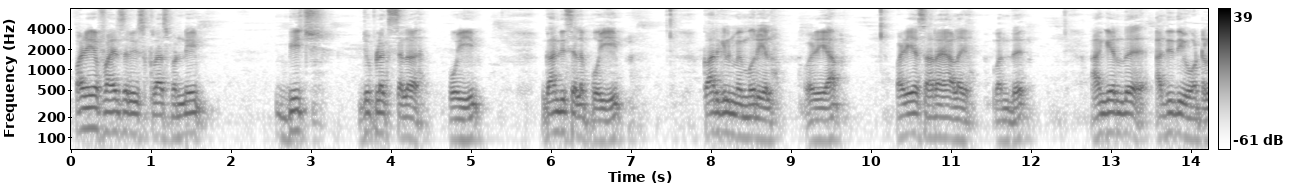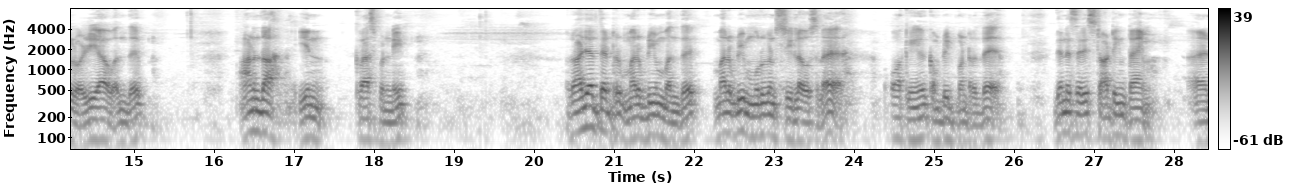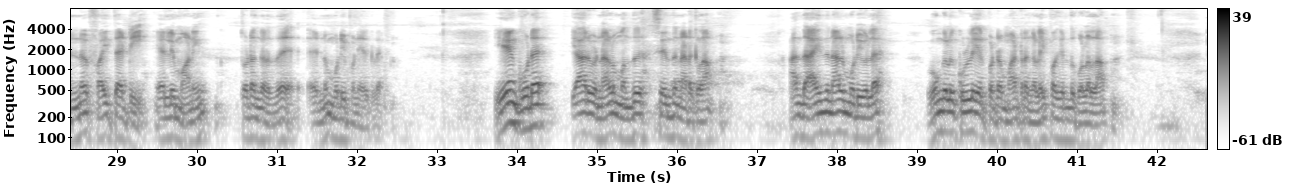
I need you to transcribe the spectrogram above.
பழைய ஃபயர் சர்வீஸ் கிராஸ் பண்ணி பீச் டூப்ளெக்ஸ் சிலை போய் காந்தி சிலை போய் கார்கில் மெமோரியல் வழியாக பழைய சாராய ஆலை வந்து அங்கேருந்து அதிதி ஹோட்டல் வழியாக வந்து ஆனந்தா இன் கிராஸ் பண்ணி ராஜா தேட்டர் மறுபடியும் வந்து மறுபடியும் முருகன் ஸ்டீல் ஹவுஸில் வாக்கிங்கை கம்ப்ளீட் பண்ணுறது தினசரி ஸ்டார்டிங் டைம் இன்னும் ஃபைவ் தேர்ட்டி ஏர்லி மார்னிங் தொடங்கிறது இன்னும் முடிவு பண்ணியிருக்கிறேன். ஏன் கூட யார் வேணாலும் வந்து சேர்ந்து நடக்கலாம். அந்த ஐந்து நாள் முடிவில் உங்களுக்குள்ளே ஏற்பட்ட மாற்றங்களை பகிர்ந்து கொள்ளலாம்.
